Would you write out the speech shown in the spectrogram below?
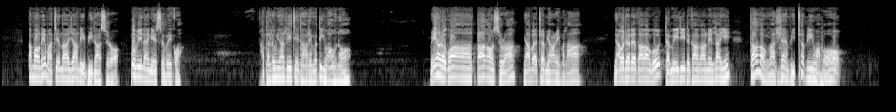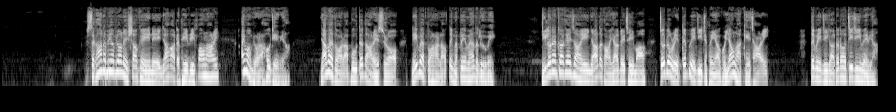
အမောင်ထဲမှာကျင်သားရနေပြီးသားဆိုတော့ပုံမြင်နိုင်နေဆိုပဲကွာဟာဘယ်လိုများလေ့ကျင့်ထားလဲမသိပါဘူးနော်မင်းရတော့ကွာသားကောင်ဆိုတာညဘက်အထွက်များနေမလားညဘက်ထွက်တဲ့သားကောင်ကိုဓမီကြီးတခါကလည်းလှိုက်ရင်သားကောင်ကလှန့်ပြီးထွက်ပြေးမှာပေါ့စကားတပြောပြောနဲ့ရှောက်ခဲ့ရင်လည်းညကတဖြည်းဖြည်းပေါင်းလာတယ်အဲ့မှပြောတာဟုတ်တယ်ဗျာညဘက်သွားတာအပူတက်တာလေဆိုတော့နေဘက်သွားတာတော့တိတ်မပင်ပန်းတယ်လို့ပဲ ဒီလိုနဲ့တွားခဲ့ကြရင်ညတကောင်ရောက်တဲ့ချိန်မှာကျုပ်တို့တွေတစ်ပင်ကြီးတစ်ပင်ရောက်ကိုရောက်လာခဲ့ကြတယ်တစ်ပင်ကြီးကတော်တော်ကြီးကြီးပဲဗျာ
